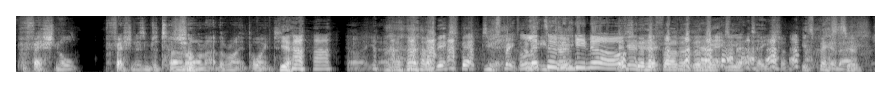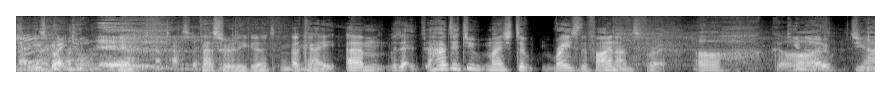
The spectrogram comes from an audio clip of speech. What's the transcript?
professional professionalism to turn Sure. on at the right point. yeah. uh, you know, we expect. You expect Little did he know. Let's go no further than the expectation. It's best You know, to- no, he's great, Jordan. Yeah, he's fantastic. That's really good. Mm-hmm. Okay. Um, how did you manage to raise the finance for it? Oh God. Do you know?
